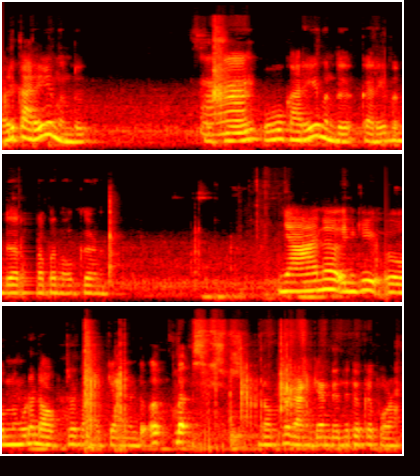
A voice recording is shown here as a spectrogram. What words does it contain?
അവർ കരയുന്നുണ്ട്. ഓ കരയുന്നുണ്ട്. കരയുന്നുണ്ട് പറഞ്ഞപ്പോ നോക്കുകയാണ് ഞാൻ എനിക്ക് ഒന്നും കൂടെ ഡോക്ടറെ കാണിക്കാനുണ്ട്. ഡോക്ടറെ കാണിക്കാനുണ്ട്. എന്നിട്ടൊക്കെ പോകണം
